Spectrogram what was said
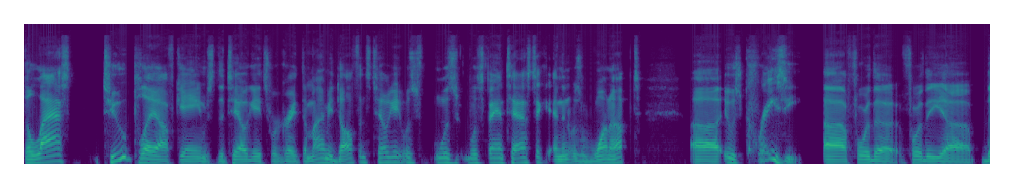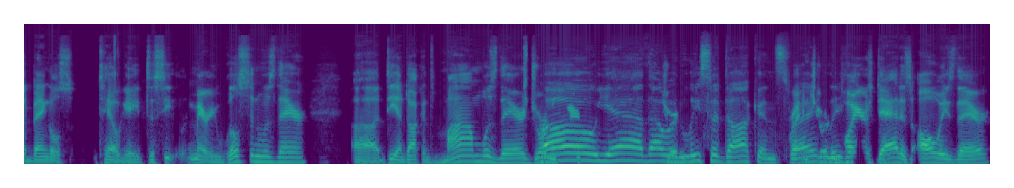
the last two playoff games, the tailgates were great. The Miami Dolphins tailgate was was was fantastic, and then it was one upped. Uh, it was crazy uh, for the for the uh, the Bengals tailgate to see Mary Wilson was there. Uh, Dion Dawkins' mom was there. Jordan. Oh yeah, that was Lisa Dawkins, right? right? Jordan Lisa- Poyer's dad is always there.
